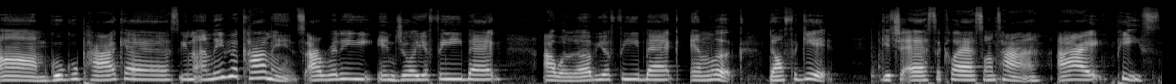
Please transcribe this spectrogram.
um, Google Podcasts, you know, and leave your comments. I really enjoy your feedback. I would love your feedback. And look, don't forget, get your ass to class on time. All right, peace.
